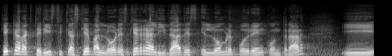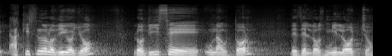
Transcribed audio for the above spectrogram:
¿Qué características, qué valores, qué realidades el hombre podría encontrar? Y aquí si no lo digo yo, lo dice un autor desde el 2008.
